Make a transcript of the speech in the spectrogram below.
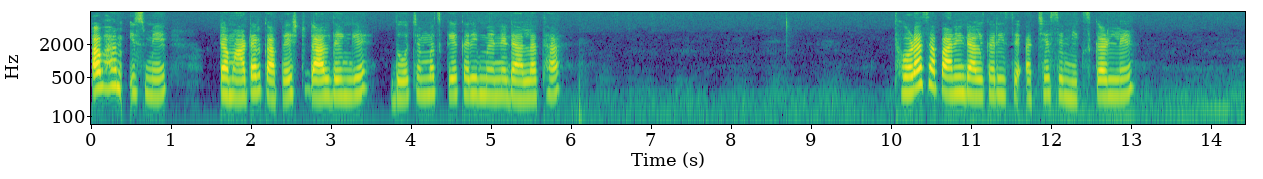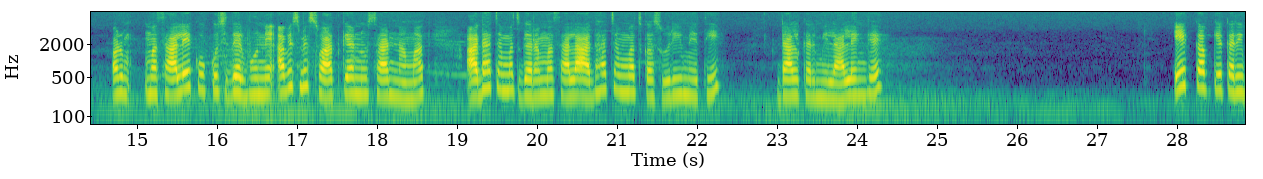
अब हम इसमें टमाटर का पेस्ट डाल देंगे। दो चम्मच के करीब मैंने डाला था। थोड़ा सा पानी डालकर इसे अच्छे से मिक्स कर लें। और मसाले को कुछ देर भूनें। अब इसमें स्वाद के अनुसार नमक, आधा चम्मच गरम मसाला, आधा चम्मच कसूरी मेथी डालकर मिला लेंगे। एक कप के करीब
